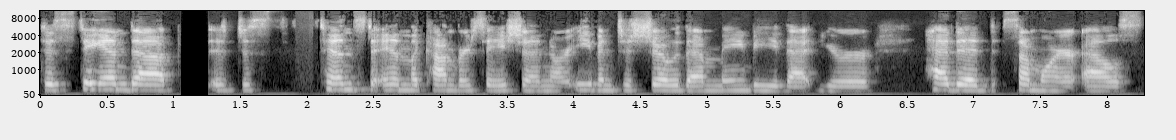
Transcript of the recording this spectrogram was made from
to stand up. It just tends to end the conversation, or even to show them maybe that you're headed somewhere else.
